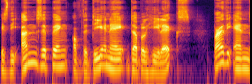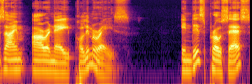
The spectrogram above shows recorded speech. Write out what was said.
is the unzipping of the DNA double helix by the enzyme RNA polymerase. In this process,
